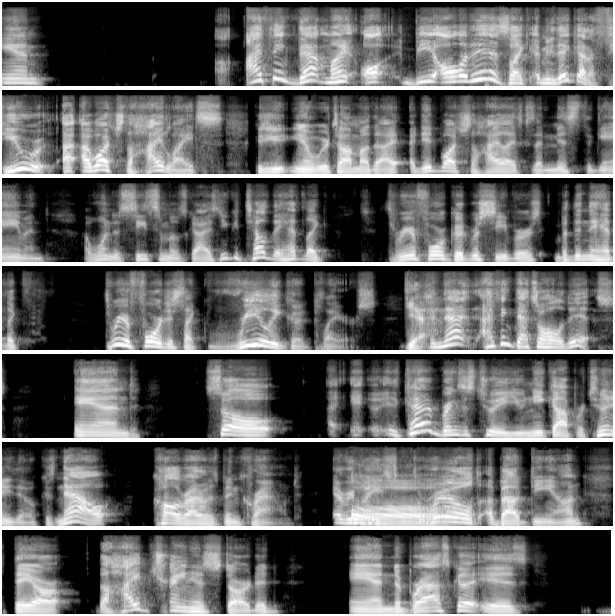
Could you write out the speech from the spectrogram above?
And I think that might all be all it is. Like, I mean, they got a few. I, I watched the highlights because you, you know, we were talking about that. I, I did watch the highlights because I missed the game and I wanted to see some of those guys. You could tell they had like three or four good receivers, but then they had like three or four just like really good players. yeah. And that I think that's all it is. And so it, it kind of brings us to a unique opportunity though, because now Colorado has been crowned. Everybody's Oh. thrilled about Deion. They are the hype train has started, and Nebraska is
